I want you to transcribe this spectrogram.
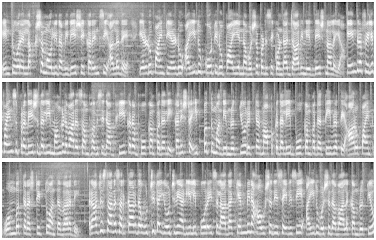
ಎಂಟೂವರೆ ಲಕ್ಷ ಮೌಲ್ಯದ ವಿದೇಶಿ ಕರೆನ್ಸಿ ಅಲ್ಲದೆ ಎರಡು ಪಾಯಿಂಟ್ ಎರಡು ಐದು ಕೋಟಿ ರೂಪಾಯಿಯನ್ನ ವಶಪಡಿಸಿಕೊಂಡ ಜಾರಿ ನಿರ್ದೇಶನಾಲಯ. ಕೇಂದ್ರ ಫಿಲಿಪೈನ್ಸ್ ಪ್ರದೇಶದಲ್ಲಿ ಮಂಗಳವಾರ ಸಂಭವಿಸಿದ ಭೀಕರ ಭೂಕಂಪದಲ್ಲಿ ಕನಿಷ್ಠ ಇಪ್ಪತ್ತು ಮಂದಿ ಮೃತ್ಯು, ರಿಕ್ಟರ್ ಮಾಪಕದಲ್ಲಿ ಭೂಕಂಪದ ತೀವ್ರತೆ ಆರು ಪಾಯಿಂಟ್ ಒಂಬತ್ತರಷ್ಟಿತ್ತು ಅಂತ ವರದಿ. ರಾಜಸ್ಥಾನ ಸರ್ಕಾರದ ಉಚಿತ ಯೋಜನೆ ಅಡಿಯಲ್ಲಿ ಪೂರೈಸಲಾದ ಕೆಮ್ಮಿನ ಔಷಧಿ ಸೇವಿಸಿ ಐದು ವರ್ಷದ ಬಾಲಕ ಮೃತ್ಯು.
